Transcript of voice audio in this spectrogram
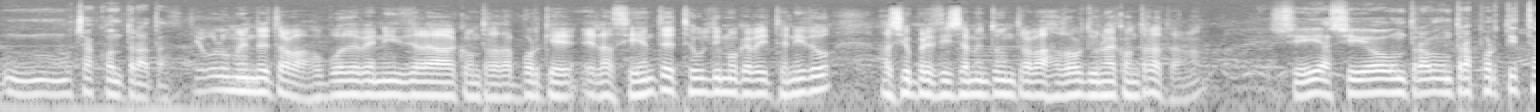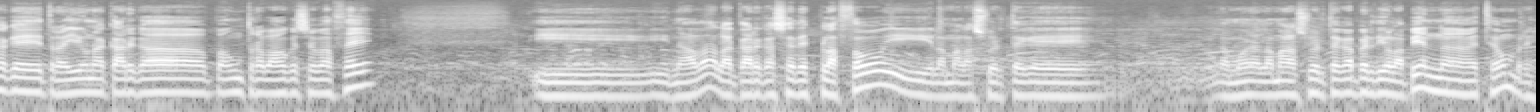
muchas contratas. ¿Qué volumen de trabajo puede venir de la contrata? Porque el accidente este último que habéis tenido ha sido precisamente un trabajador de una contrata, ¿no? Sí, ha sido un, transportista que traía una carga para un trabajo que se va a hacer y, nada, la carga se desplazó y la mala suerte que la, la mala suerte que ha perdido la pierna este hombre.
